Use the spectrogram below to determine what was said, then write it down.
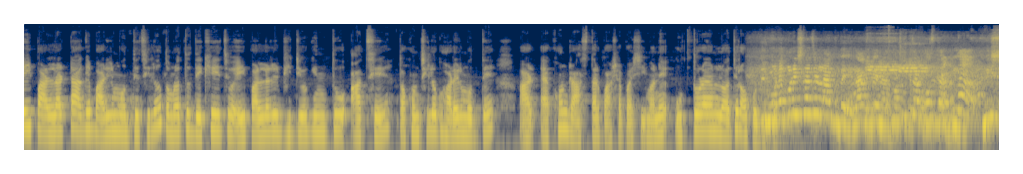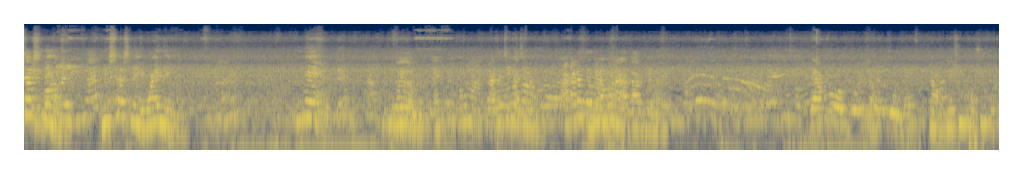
এই পার্লারটা আগে বাড়ির মধ্যে ছিল। তোমরা তো দেখেইছো এই পার্লারের ভিডিও কিন্তু আছে তখন ছিল ঘরের মধ্যে। আর এখন রাস্তার পাশাপাশি মানে উত্তরায়ণ লজের অপোজিট। মনে করিস না যে লাগবে? লাগবে না থাকবি। নিঃশ্বাস নেই নিঃশ্বাস নেই ভয় নেই। নে। আচ্ছা ঠিক আছে না। আঁকাটা করবে না মনে লাগবে না। দেখো না নে শুরু কর শুরু কর।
